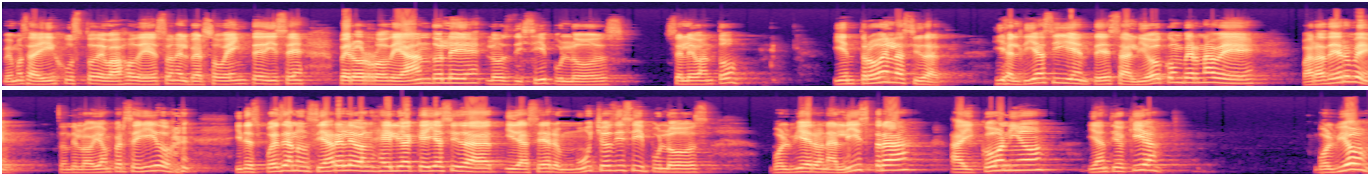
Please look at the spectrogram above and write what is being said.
Vemos ahí justo debajo de eso en el verso 20 dice, pero rodeándole los discípulos, se levantó y entró en la ciudad. Y al día siguiente salió con Bernabé para Derbe, donde lo habían perseguido. Y después de anunciar el Evangelio a aquella ciudad y de hacer muchos discípulos, volvieron a Listra, a Iconio y Antioquía. Volvió.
